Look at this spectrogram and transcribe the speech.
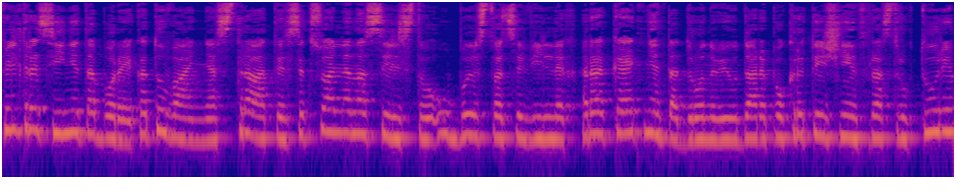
фільтраційні табори, катування, страти, сексуальне насильство, убивства цивільних, ракетні та дронові удари по критичній інфраструктурі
